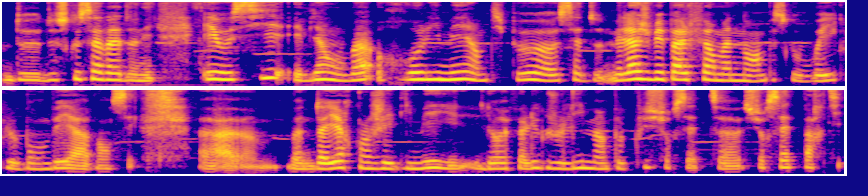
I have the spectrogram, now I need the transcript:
de, ce que ça va donner. Et aussi, eh bien, on va relimer un petit peu euh, cette zone. Mais là, je ne vais pas le faire maintenant, hein, parce que vous voyez que le bombé a avancé. Euh, D'ailleurs, quand j'ai limé, il, aurait fallu que je lime un peu plus sur cette, euh, sur cette partie.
